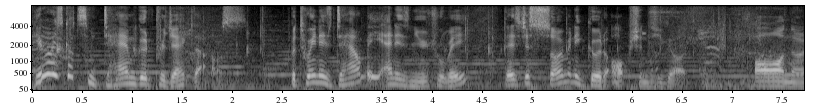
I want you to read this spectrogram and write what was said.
Hero's got some damn good projectiles. Between his down B and his neutral B, there's just so many good options you got. Oh no,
